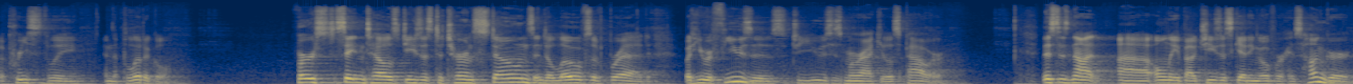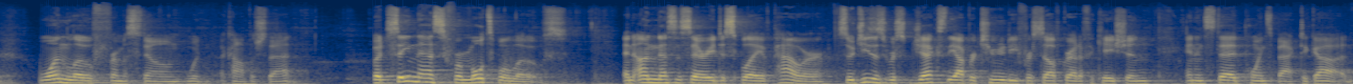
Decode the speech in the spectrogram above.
the priestly, and the political. First, Satan tells Jesus to turn stones into loaves of bread, but he refuses to use his miraculous power. This is not uh, only about Jesus getting over his hunger, one loaf from a stone would accomplish that. But Satan asks for multiple loaves an unnecessary display of power. So Jesus rejects the opportunity for self gratification and instead points back to God.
